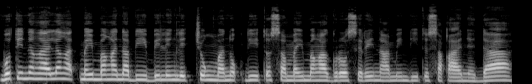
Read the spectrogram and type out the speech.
Buti na nga lang at may mga nabibiling lechong manok dito sa may mga grocery namin dito sa Canada.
